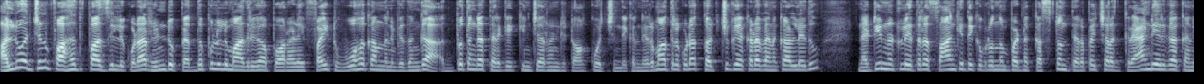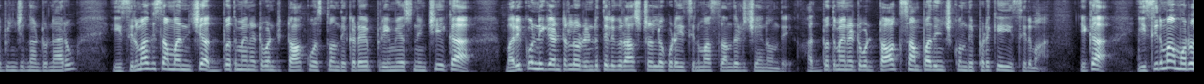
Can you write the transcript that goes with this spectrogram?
అల్లు అర్జున్ ఫహద్ ఫాజిల్లు కూడా రెండు పెద్ద పులుల మాదిరిగా పోరాడే ఫైట్ ఊహకందని విధంగా అద్భుతంగా తెరకెక్కించారని టాక్ వచ్చింది. ఇక నిర్మాతలు కూడా ఖర్చుకు ఎక్కడ వెనకాడలేదు. నటీనటులు ఇతర సాంకేతిక బృందం పడిన కష్టం తెరపై చాలా గ్రాండ్ ఇయర్గా కనిపించిందంటున్నారు ఈ సినిమాకి సంబంధించి అద్భుతమైనటువంటి టాక్ వస్తోంది ఇక్కడే ప్రీమియర్స్ నుంచి. ఇక మరికొన్ని గంటల్లో రెండు తెలుగు రాష్ట్రాల్లో కూడా ఈ సినిమా సందడి చేయనుంది. అద్భుతమైనటువంటి టాక్ సంపాదించుకుంది ఇప్పటికే ఈ సినిమా. ఇక ఈ సినిమా మరో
